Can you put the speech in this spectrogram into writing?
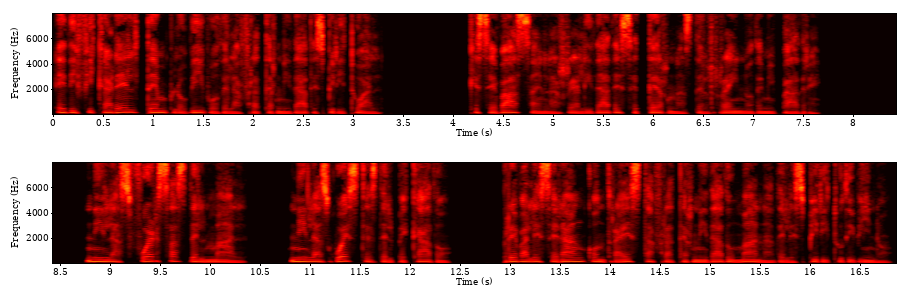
edificaré el templo vivo de la fraternidad espiritual, que se basa en las realidades eternas del reino de mi Padre. Ni las fuerzas del mal, ni las huestes del pecado prevalecerán contra esta fraternidad humana del Espíritu Divino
